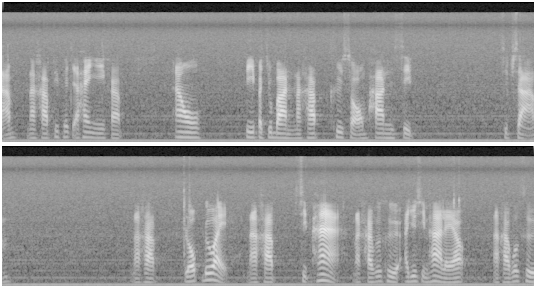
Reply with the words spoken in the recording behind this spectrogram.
13 นะครับ พี่เพชรจะให้งี้ครับ เอาปีปัจจุบันนะครับ คือ 2010 13นะครับลบด้วยนะครับ15นะครับก็คืออายุ 15 แล้วนะครับก็คือ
